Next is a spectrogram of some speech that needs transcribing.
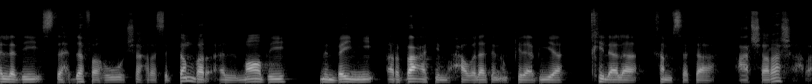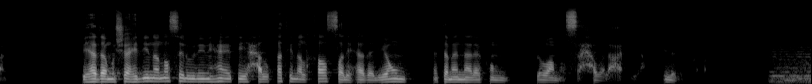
الذي استهدفه شهر سبتمبر الماضي من بين أربعة محاولات انقلابية خلال خمسة عشر شهرا. بهذا مشاهدينا نصل لنهاية حلقتنا الخاصة لهذا اليوم نتمنى لكم دوام الصحة والعافية. إلى اللقاء.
